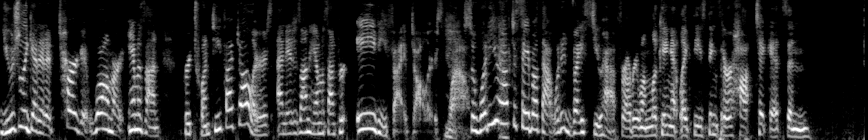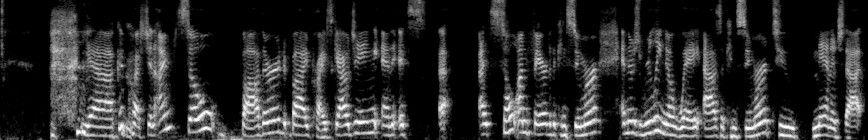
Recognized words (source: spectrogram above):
usually get it at Target, Walmart, Amazon for $25 and it is on Amazon for $85. Wow. So what do you have to say about that? What advice do you have for everyone looking at like these things that are hot tickets and yeah, good question. I'm so bothered by price gouging and it's it's so unfair to the consumer. And there's really no way as a consumer to manage that.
